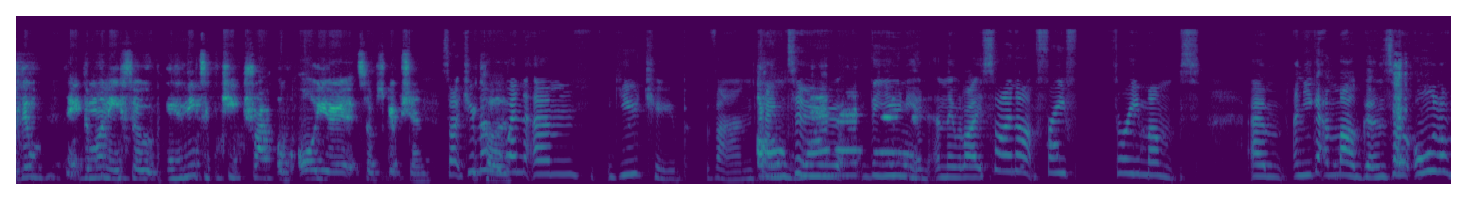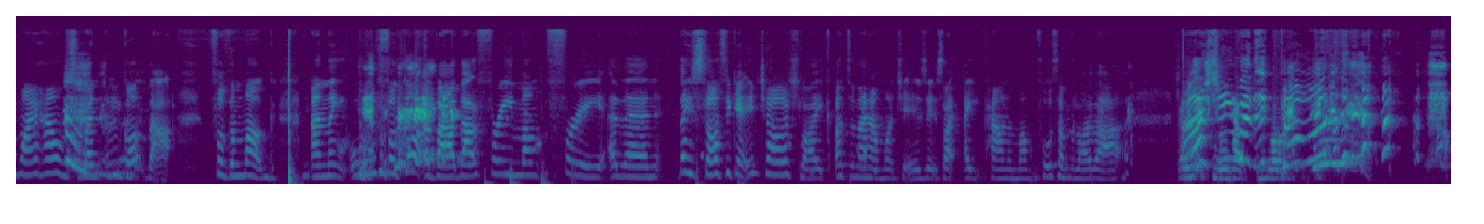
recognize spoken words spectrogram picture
They will take the money. So you need to keep track of all your subscriptions. So do you remember when um YouTube van Oh, came to yeah. the union and they were like sign up free three months um and you get a mug and so all of my house went and got that for the mug and they all forgot about that three month free and then they started getting charged like I don't know how much it is it's like eight pound a month or something like that. And I she actually went and got one.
